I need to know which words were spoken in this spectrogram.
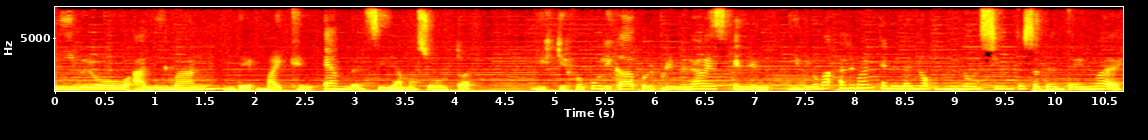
libro alemán de Michael Ende, se llama su autor y que fue publicada por primera vez en el idioma alemán en el año 1979.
